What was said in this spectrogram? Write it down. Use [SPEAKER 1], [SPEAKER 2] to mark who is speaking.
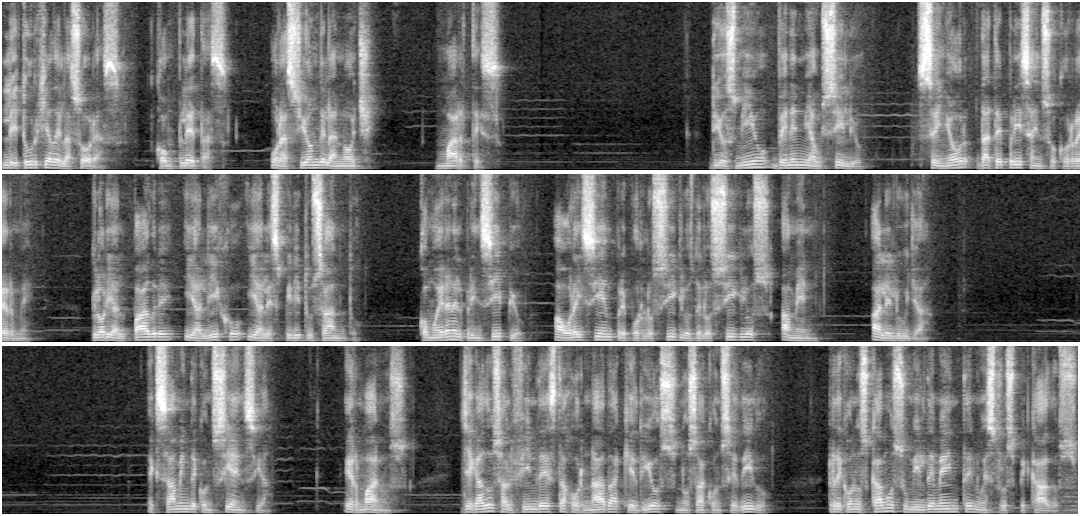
[SPEAKER 1] Liturgia de las horas, completas, oración de la noche, martes. Dios mío, ven en mi auxilio. Señor, date prisa en socorrerme. Gloria al Padre y al Hijo y al Espíritu Santo, como era en el principio, ahora y siempre, por los siglos de los siglos. Amén. Aleluya. Examen de conciencia. Hermanos, llegados al fin de esta jornada que Dios nos ha concedido, reconozcamos humildemente nuestros pecados.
